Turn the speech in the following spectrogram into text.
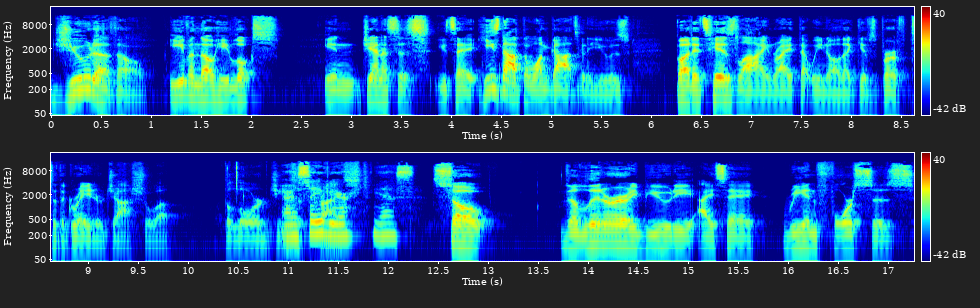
Judah, though, even though he looks in Genesis, you'd say he's not the one God's going to use, but it's his line, right, that we know that gives birth to the greater Joshua, the Lord Jesus Our Savior. Christ. Yes. So the literary beauty, I say, reinforces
